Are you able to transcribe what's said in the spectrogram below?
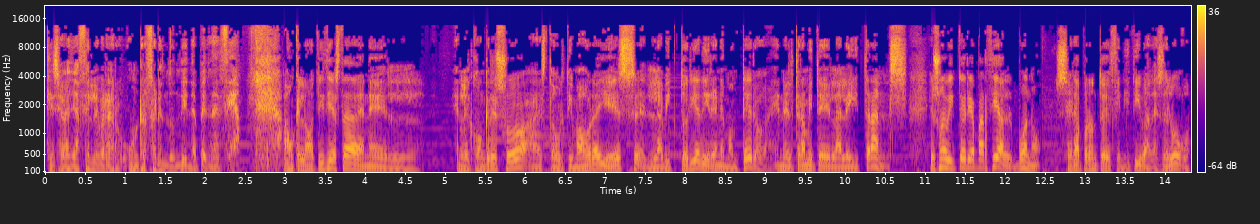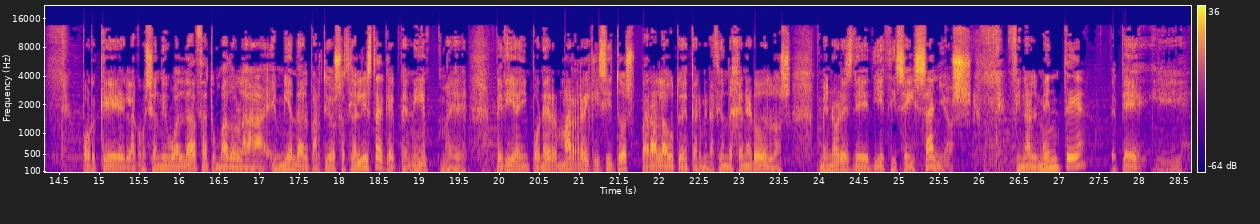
que se vaya a celebrar un referéndum de independencia? Aunque la noticia está en el, en el Congreso a esta última hora y es la victoria de Irene Montero en el trámite de la ley trans. ¿Es una victoria parcial? Bueno, será pronto definitiva, desde luego, porque la Comisión de Igualdad ha tumbado la enmienda del Partido Socialista que eh, pedía imponer más requisitos para la autodeterminación de género de los menores de 16 años. Finalmente, PP y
